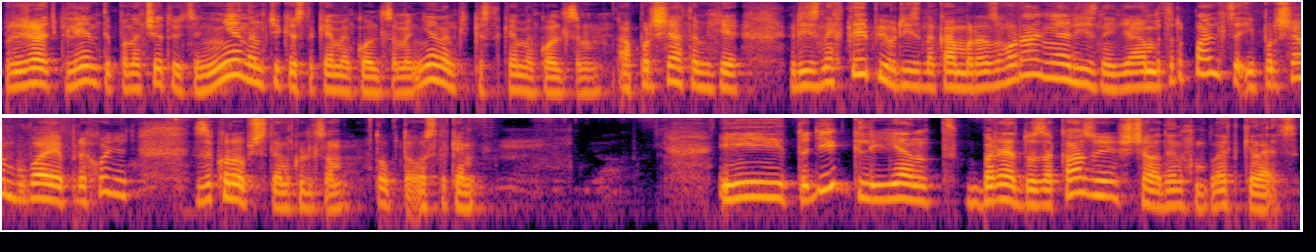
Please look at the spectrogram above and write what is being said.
приїжджають клієнти, поначитуються, ні, нам тільки з такими кольцями, ні, нам тільки з такими кольцями. А поршня там є різних типів, різна камера згорання, різний діаметр пальця, і поршня буває приходять з коробчатим кольцом. Тобто ось таким. І тоді клієнт бере до заказу ще один комплект кілець.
